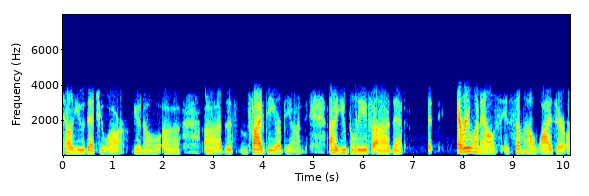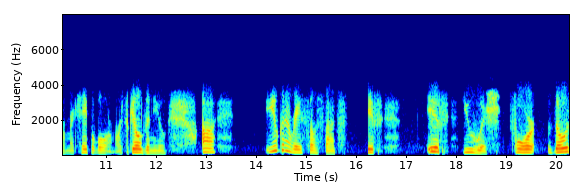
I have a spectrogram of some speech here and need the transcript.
tell you that you are, you know, uh, uh, the 5D or beyond. Uh, you believe uh, that everyone else is somehow wiser or more capable or more skilled than you. Uh, you can erase those thoughts if if you wish. For those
